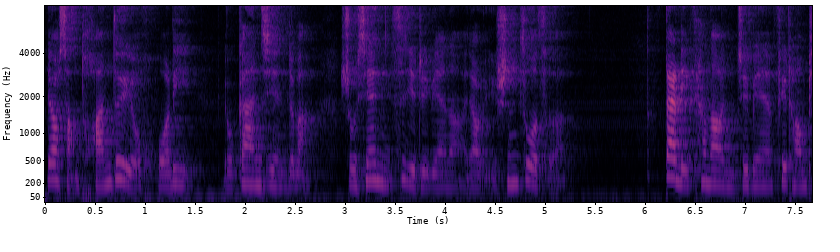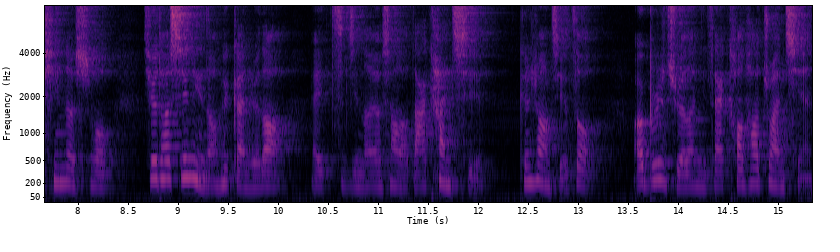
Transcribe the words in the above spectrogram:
要想团队有活力、有干劲，对吧？首先你自己这边呢要以身作则。代理看到你这边非常拼的时候，其实他心里呢会感觉到，哎，自己呢要向老大看齐，跟上节奏，而不是觉得你在靠他赚钱。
